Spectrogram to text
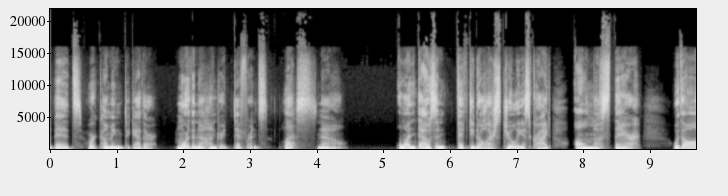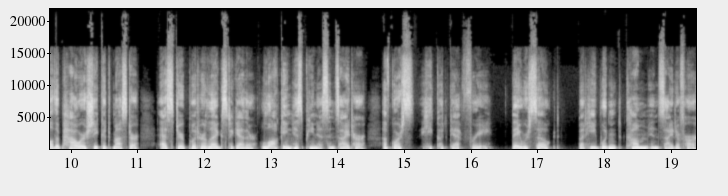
The bids were coming together. More than a hundred difference. Less now. $1,050, Julius cried. Almost there. With all the power she could muster, Esther put her legs together, locking his penis inside her. Of course, he could get free. They were soaked, but he wouldn't come inside of her,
